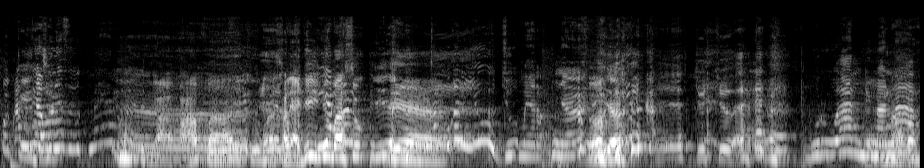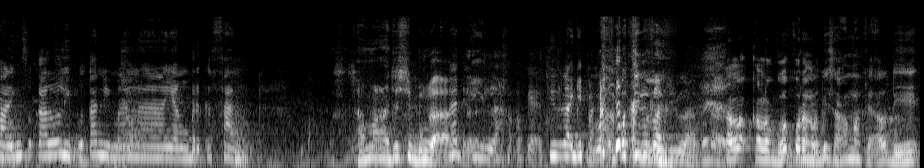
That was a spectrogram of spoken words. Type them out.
Tapi nggak boleh sebut merek. Enggak apa-apa itu. Kali aja yuju masuk. Iya. Yuju mereknya. Iya. Cucu eh. Buruan di mana paling suka lu liputan di mana yang berkesan? Sama aja sih, Bu enggak Ada ilah. Oke, tidur lagi Pak. Aku tidur lagi lah, benar. Kalau kalau gue kurang lebih sama kayak Aldi,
